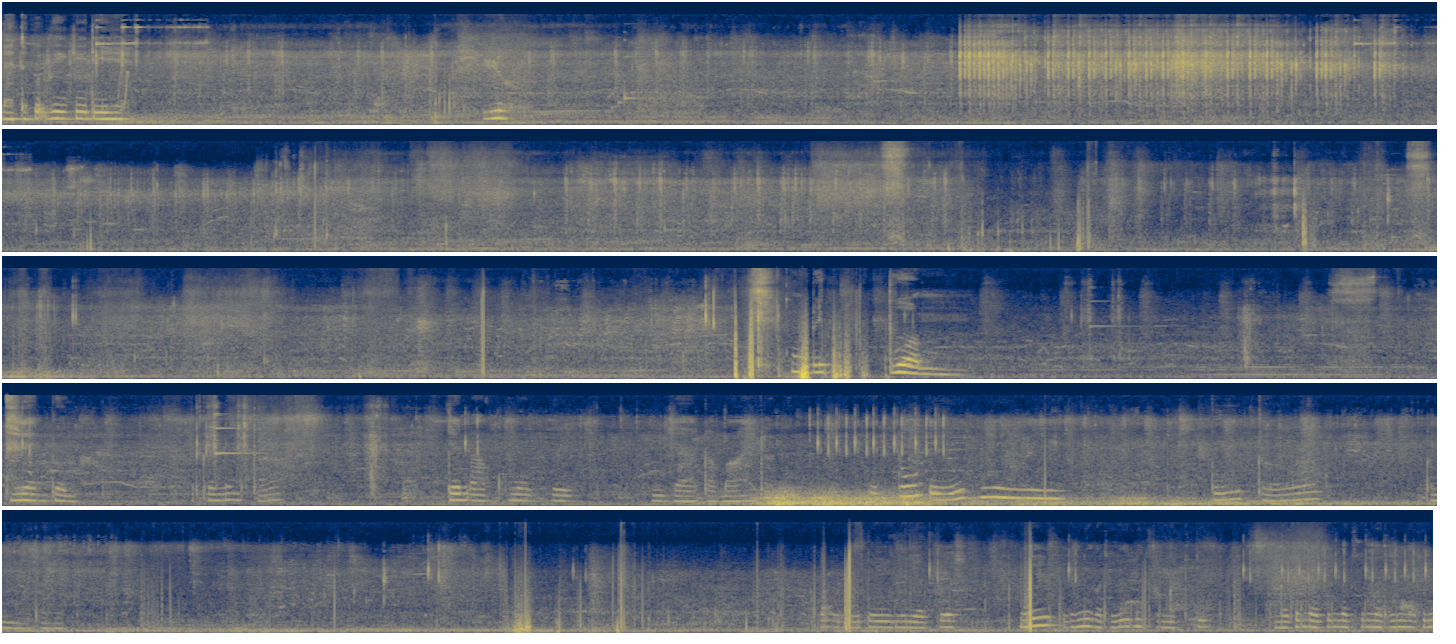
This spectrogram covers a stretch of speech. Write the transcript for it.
lihat dulu gigi di lu goblin boom boom boom ganun ka then ako mag sa kamay ito eh ito eh Yes. Ni ini berarti ini berarti. Mungkin mungkin mungkin mungkin mungkin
